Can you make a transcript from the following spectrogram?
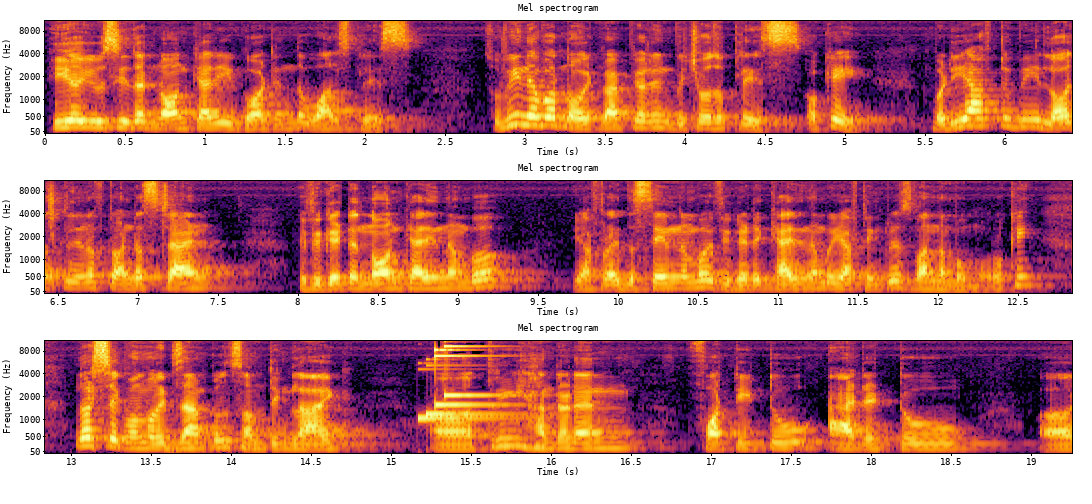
Here you see that non-carry you got in the ones place. So we never know. It may appear in which other place. Okay. But you have to be logical enough to understand if you get a non-carry number, you have to write the same number. If you get a carry number, you have to increase one number more. Okay. Let's take one more example. Something like uh, 342 added to uh,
